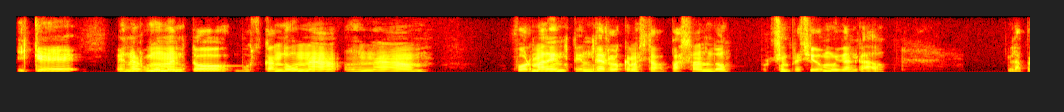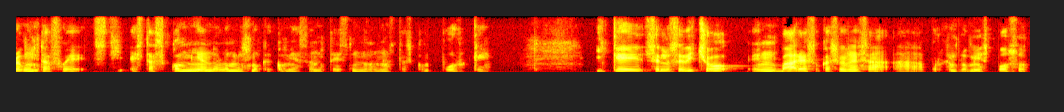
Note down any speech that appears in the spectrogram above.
y que en algún momento buscando una, una forma de entender lo que me estaba pasando, porque siempre he sido muy delgado, la pregunta fue, ¿estás comiendo lo mismo que comías antes? No, no estás comiendo. ¿Por qué? Y que se los he dicho en varias ocasiones a, a, por ejemplo, mi esposo.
